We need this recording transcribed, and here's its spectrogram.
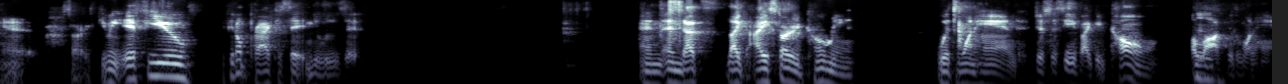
uh, sorry, give me, if you, if you don't practice it, and you lose it. And, and that's like, I started combing with one hand just to see if I could comb a mm. lock with one hand,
